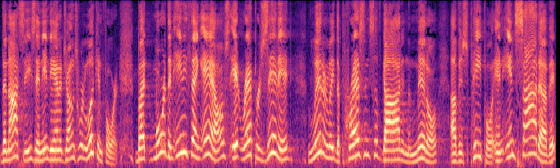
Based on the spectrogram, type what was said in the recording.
the Nazis and Indiana Jones were looking for it. But more than anything else, it represented literally the presence of God in the middle of his people. And inside of it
